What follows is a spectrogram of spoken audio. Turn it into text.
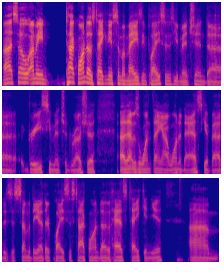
Uh, so, I mean, Taekwondo's taken you some amazing places. You mentioned uh, Greece, you mentioned Russia. Uh, that was one thing I wanted to ask you about. Is just some of the other places Taekwondo has taken you? Um,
